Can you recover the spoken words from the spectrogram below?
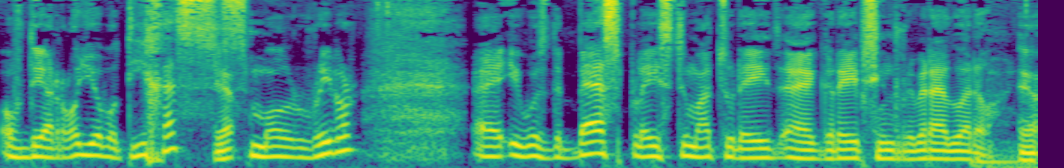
of the Arroyo Botijas, Yeah. small river, uh, it was the best place to maturate uh, grapes in Ribera del Duero. Yeah.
